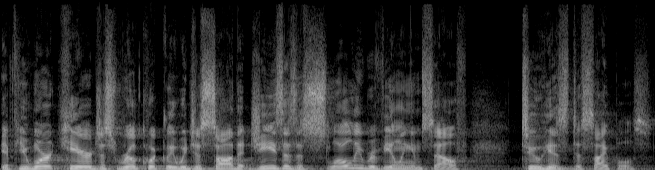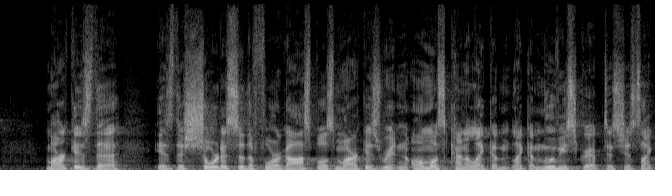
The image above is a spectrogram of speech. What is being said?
if you weren't here, just real quickly, we just saw that Jesus is slowly revealing himself to his disciples. Mark is the, is the shortest of the four gospels. Mark is written almost kind of like a, like a movie script. It's just like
